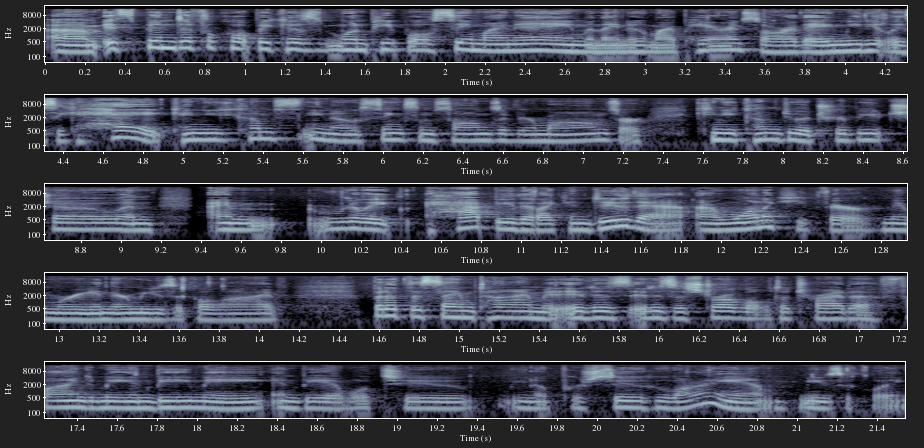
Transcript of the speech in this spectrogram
um, it's been difficult because when people see my name and they know who my parents are, they immediately say, "Hey, can you come, you know, sing some songs of your mom's, or can you come do a tribute show?" And I'm really happy that I can do that. I want to keep their memory and their music alive, but at the same time, it, it is it is a struggle to try to find me and be me and be able to, you know, pursue who I am musically.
